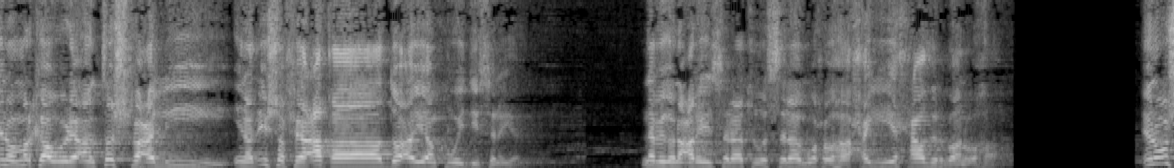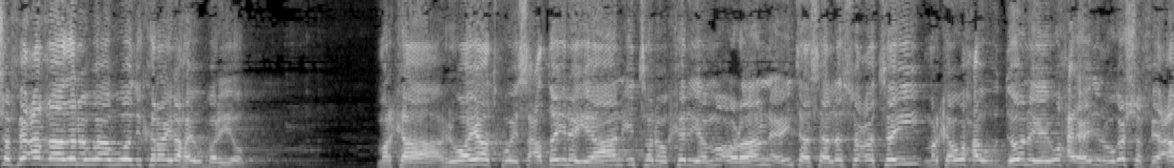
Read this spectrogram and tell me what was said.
inuu markaa uu yidhi an tashfaca lii inaad ii shafeeco qaaddo ayaan ku weydiisanayaa. Nabiguna calayhi salaatu wasalaam wuxuu ahaa xayi xaadir baanu ahaa. Inuu u shafeeco qaadana waa awoodi karaa ilaahay u baryo marka riwaayaadku way iscaddaynayaan intanoo keliya ma odhan ee intaasaa la socotay. Marka waxa uu doonayay waxay ahayd inuu uga shafeeco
